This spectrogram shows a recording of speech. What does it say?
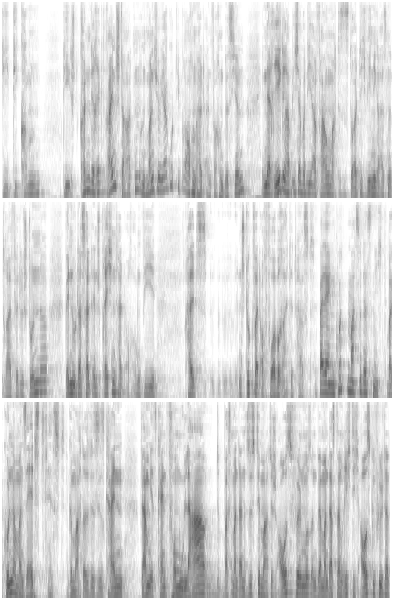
die, die kommen, die können direkt reinstarten und manche, ja gut, die brauchen halt einfach ein bisschen. In der Regel habe ich aber die Erfahrung gemacht, es ist deutlich weniger als eine Dreiviertelstunde. Wenn du das halt entsprechend halt auch irgendwie halt ein Stück weit auch vorbereitet hast. Bei deinen Kunden machst du das nicht? Bei Kunden haben wir einen Selbsttest gemacht. Also das ist kein, wir haben jetzt kein Formular, was man dann systematisch ausfüllen muss. Und wenn man das dann richtig ausgefüllt hat,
